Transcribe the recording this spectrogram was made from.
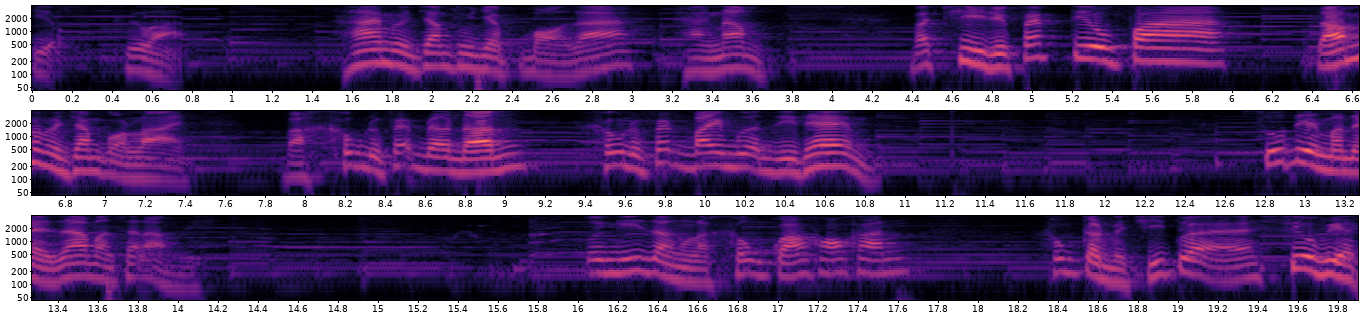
triệu thưa bạn. 20% thu nhập bỏ ra hàng năm. Và chỉ được phép tiêu pha 80% còn lại và không được phép nợ nần, không được phép vay mượn gì thêm. Số tiền mà để ra bạn sẽ làm gì? Tôi nghĩ rằng là không quá khó khăn không cần phải trí tuệ siêu việt.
